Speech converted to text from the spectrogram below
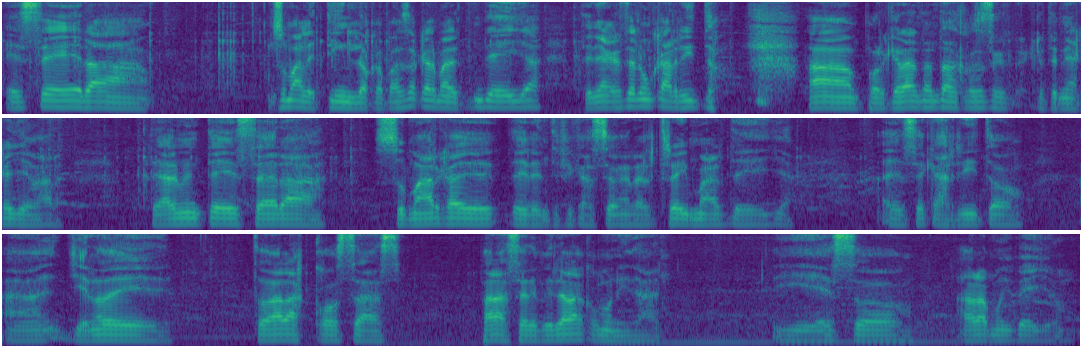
Ese era su maletín. Lo que pasa es que el maletín de ella tenía que ser un carrito, ah, porque eran tantas cosas que, tenía que llevar. Realmente esa era su marca de, identificación, era el trademark de ella. Ese carrito ah, lleno de todas las cosas para servir a la comunidad. Y eso habla muy bello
